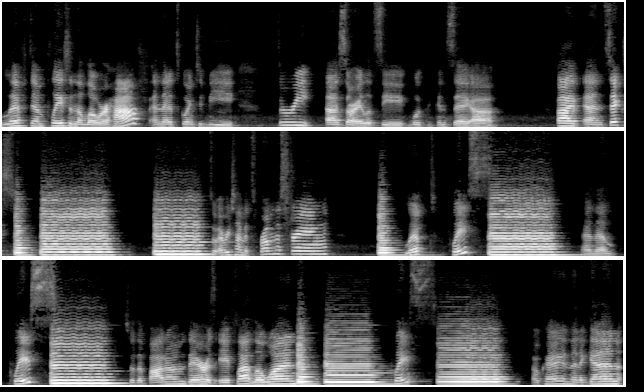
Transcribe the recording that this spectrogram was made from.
Lift and place in the lower half. And then it's going to be three, uh, sorry, let's see what we can say, uh, five and six. So every time it's from the string, lift, place, and then place. So the bottom there is A flat, low one, place. Okay, and then again,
